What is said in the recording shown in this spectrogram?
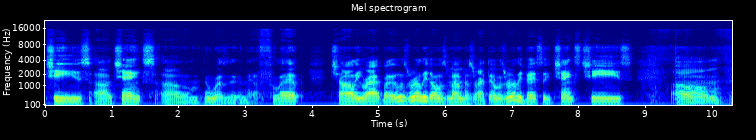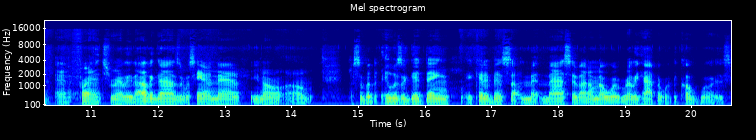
Cheese, uh, Chinx. Um, who was it in there? Flip, Charlie Rock. But it was really those members right there. It was really basically Chinx, Cheese, um, and French. Really, the other guys that was here and there. You know. Um, so, but it was a good thing. It could have been something massive. I don't know what really happened with the Coke Boys.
